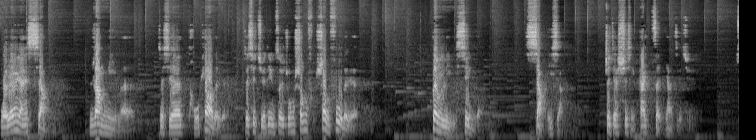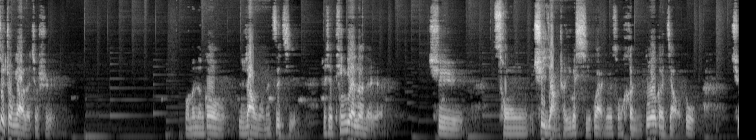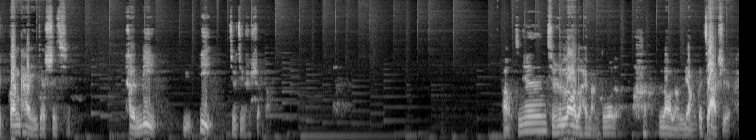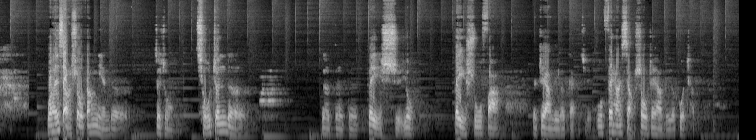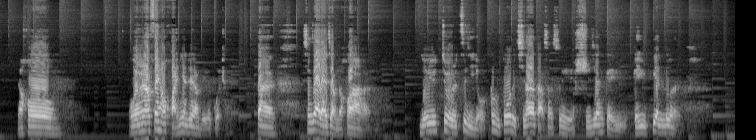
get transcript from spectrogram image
我仍然想让你们这些投票的人，这些决定最终胜胜负的人，更理性的想一想这件事情该怎样解决。最重要的就是，我们能够让我们自己这些听辩论的人，去从去养成一个习惯，就是从很多个角度去观看一件事情，它的利与弊究竟是什么。好，今天其实唠了还蛮多的，唠了两个价值。我很享受当年的这种求真的的的的被使用、被抒发的这样的一个感觉，我非常享受这样的一个过程。然后我仍然非常怀念这样的一个过程，但现在来讲的话，由于就是自己有更多的其他的打算，所以时间给予给予辩论。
